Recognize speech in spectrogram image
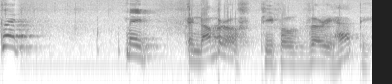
That made a number of people very happy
